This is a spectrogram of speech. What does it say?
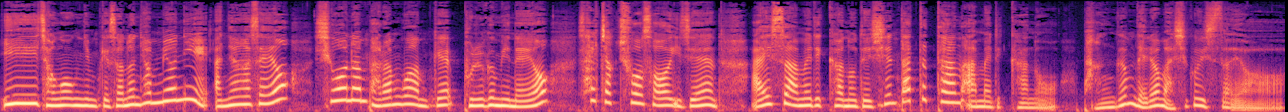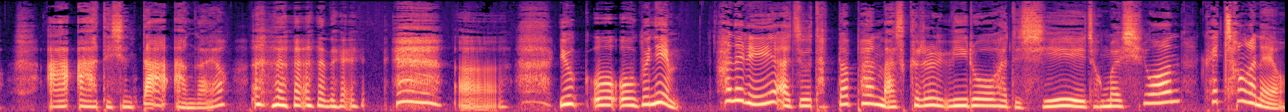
이정옥님께서는 현면이 안녕하세요. 시원한 바람과 함께 불금이네요. 살짝 추워서 이젠 아이스 아메리카노 대신 따뜻한 아메리카노 방금 내려 마시고 있어요. 아, 아, 대신 따, 안가요? 네. 아, 6559님, 하늘이 아주 답답한 마스크를 위로하듯이 정말 시원, 쾌청하네요.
